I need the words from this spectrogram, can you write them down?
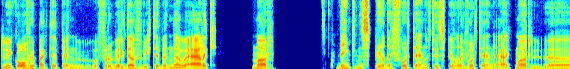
toen ik overgepakt heb en wat voor werk dat we verricht hebben, en dat we eigenlijk maar, denk ik, een speeldag voor het einde, of twee speeldag voor het einde, eigenlijk maar eh,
